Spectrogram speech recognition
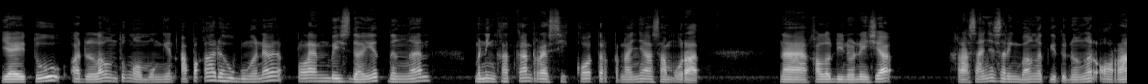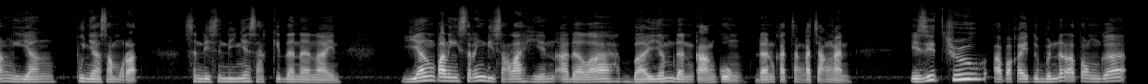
Yaitu adalah untuk ngomongin apakah ada hubungannya plant-based diet dengan meningkatkan resiko terkenanya asam urat. Nah, kalau di Indonesia rasanya sering banget gitu denger orang yang punya asam urat, sendi-sendinya sakit dan lain-lain. Yang paling sering disalahin adalah bayam dan kangkung dan kacang-kacangan. Is it true? Apakah itu benar atau enggak?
